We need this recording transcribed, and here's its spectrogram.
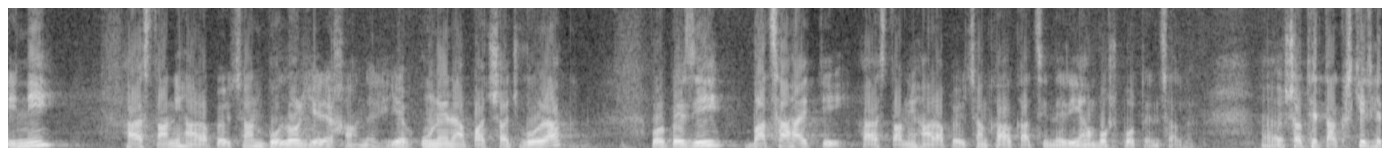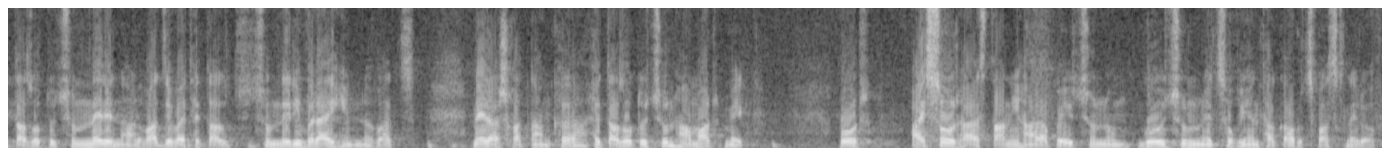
լինի Հայաստանի Հանրապետության բոլոր երեխաների եւ ունենա պատշաճ որակ, որպեսզի բացահայտի Հայաստանի Հանրապետության քաղաքացիների ամբողջ պոտենցիալը շատ հետաքրքիր հետազոտություններ են արված եւ այդ հետազոտությունների վրա է հիմնված մեր աշխատանքը հետազոտություն համար 1 որ այսօր Հայաստանի Հանրապետությունում գոյություն ունեցող ենթակառուցվածքներով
